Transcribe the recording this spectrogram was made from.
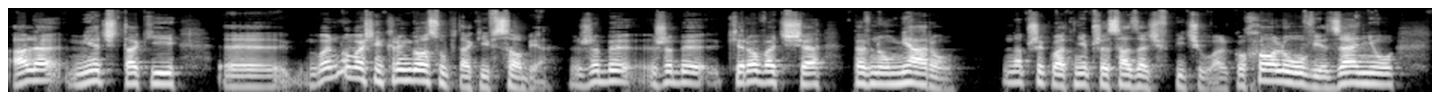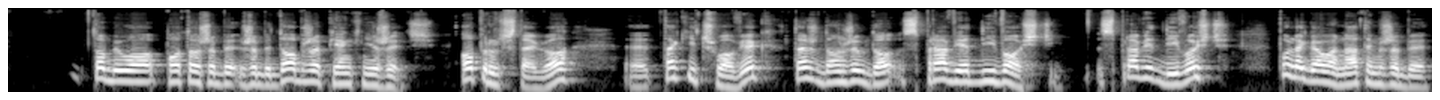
ale mieć taki, e, no właśnie, kręgosłup taki w sobie, żeby, żeby kierować się pewną miarą. Na przykład nie przesadzać w piciu alkoholu, w jedzeniu. To było po to, żeby, żeby dobrze, pięknie żyć. Oprócz tego, e, taki człowiek też dążył do sprawiedliwości. Sprawiedliwość polegała na tym, żeby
